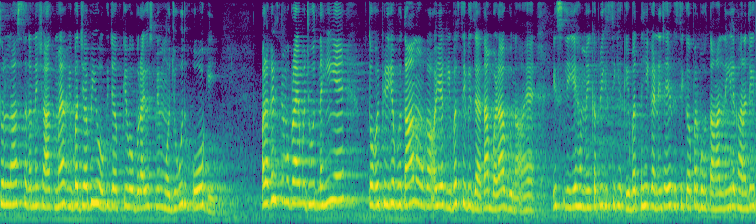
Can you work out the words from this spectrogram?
सल्लल्लाहु अलैहि वसल्लम ने शायद मैं गिबत जब ही होगी, जबकि वो बुराई उसमें मौजूद होगी। और अगर इसमें वो बुराई मौजूद नहीं है तो वह फिर ये भुगतान होगा और यह कीबत से भी ज़्यादा बड़ा गुनाह है। इसलिए हमें कभी किसी की कीमत नहीं करनी चाहिए किसी के ऊपर भुगतान नहीं लगाना चाहिए।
